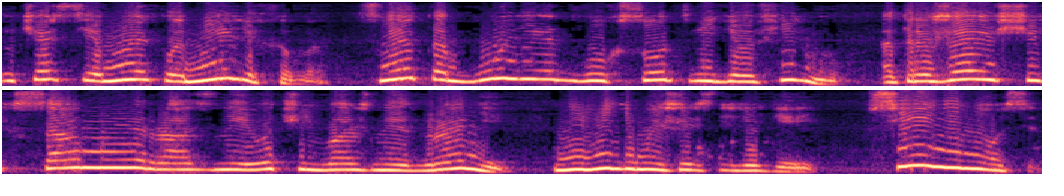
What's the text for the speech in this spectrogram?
участием Майкла Мелихова снято более 200 видеофильмов, отражающих самые разные и очень важные грани невидимой жизни людей. Все они носят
